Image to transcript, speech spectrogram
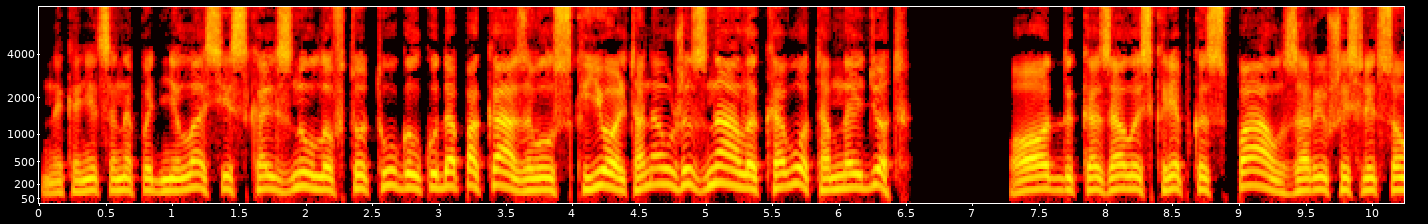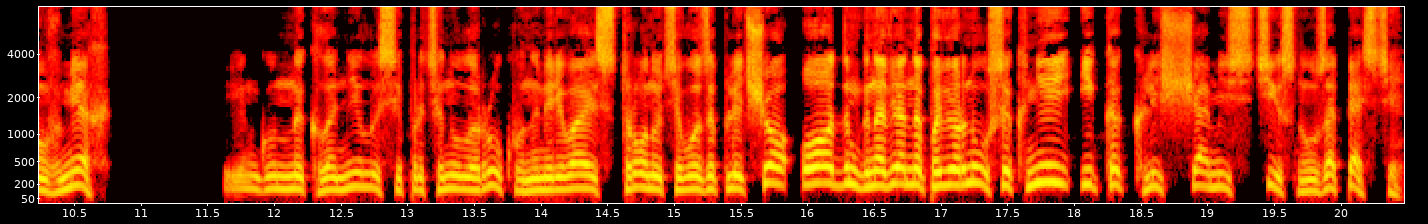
Наконец она поднялась и скользнула в тот угол, куда показывал Скьольд. Она уже знала, кого там найдет. Од, казалось, крепко спал, зарывшись лицом в мех. Ингун наклонилась и протянула руку, намереваясь тронуть его за плечо. Од мгновенно повернулся к ней и как клещами стиснул запястье.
